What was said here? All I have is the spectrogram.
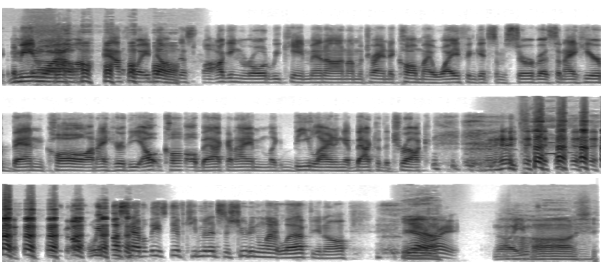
Meanwhile, I'm halfway down this logging road we came in on. I'm trying to call my wife and get some service, and I hear Ben call, and I hear the elk call back, and I am like beelining it back to the truck. oh, we must have at least 15 minutes of shooting light left, you know. yeah, right. No, he was Oh,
